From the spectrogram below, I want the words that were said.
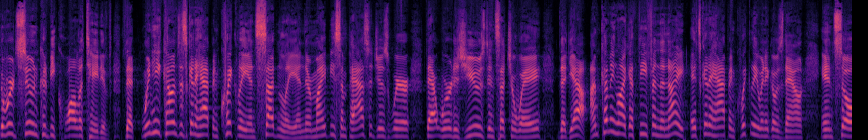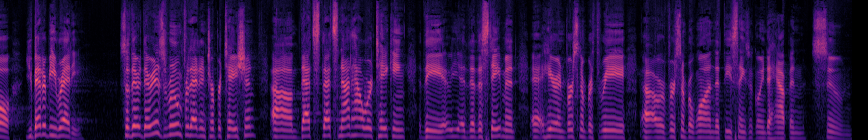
The word soon could be qualitative, that when he comes, it's going to happen quickly and suddenly. And there might be some passages where that word is used in such a way that, yeah, I'm coming like a thief in the night. It's going to happen quickly when it goes down. And so you better be ready. So there, there is room for that interpretation. Um, that's, that's not how we're taking the, the, the statement uh, here in verse number three uh, or verse number one that these things are going to happen soon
